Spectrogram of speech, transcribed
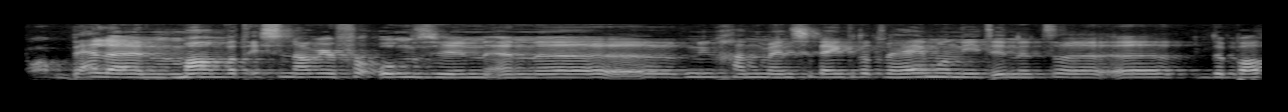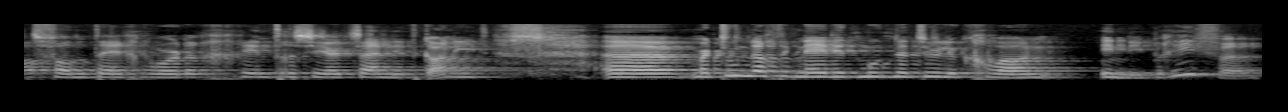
oh, bellen en man, wat is er nou weer voor onzin? En uh, nu gaan mensen denken dat we helemaal niet in het uh, debat van tegenwoordig geïnteresseerd zijn. Dit kan niet. Uh, maar toen dacht ik, nee, dit moet natuurlijk gewoon in die brieven.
